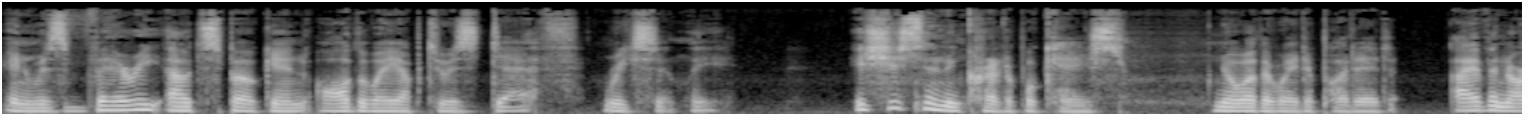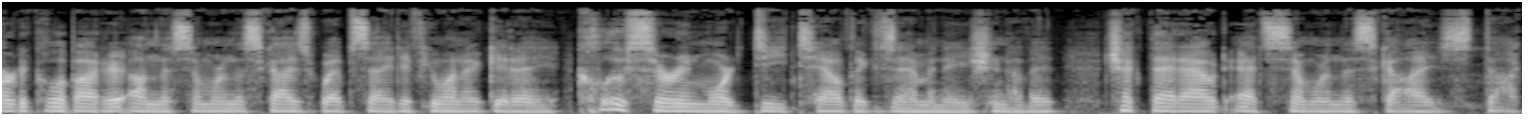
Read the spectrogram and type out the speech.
and was very outspoken all the way up to his death recently. It's just an incredible case. No other way to put it. I have an article about it on the Somewhere in the Skies website if you want to get a closer and more detailed examination of it. Check that out at somewhereintheskies.com.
